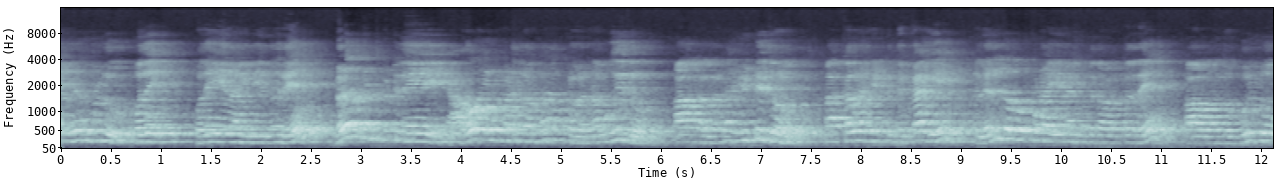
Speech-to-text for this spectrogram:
ಅಂದ್ರೆ ಹುಲ್ಲು, ಪೊದೆ. ಪೊದೆ ಏನಾಗಿದೆ ಅಂತಂದ್ರೆ ಬೆಳೆದು ನಿಂತ್ಬಿಟ್ಟಿದೆ ಯಾರೋ ಏನ್ ಮಾಡಿದ್ರು ಅಂತ ಕಲ್ಲನ್ನ ಉದಿದ್ರು ಆ ಕಲ್ಲನ್ನ ಇಟ್ಟಿದ್ರು. ಆ ಕಲ್ಲನ್ನ ಇಟ್ಟಿದ್ದಕ್ಕಾಗಿ ಅಲ್ಲೆಲ್ಲವೂ ಕೂಡ ಏನಾಗ್ತದೆ ಅಂತಂದ್ರೆ ಆ ಒಂದು ಹುಲ್ಲು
